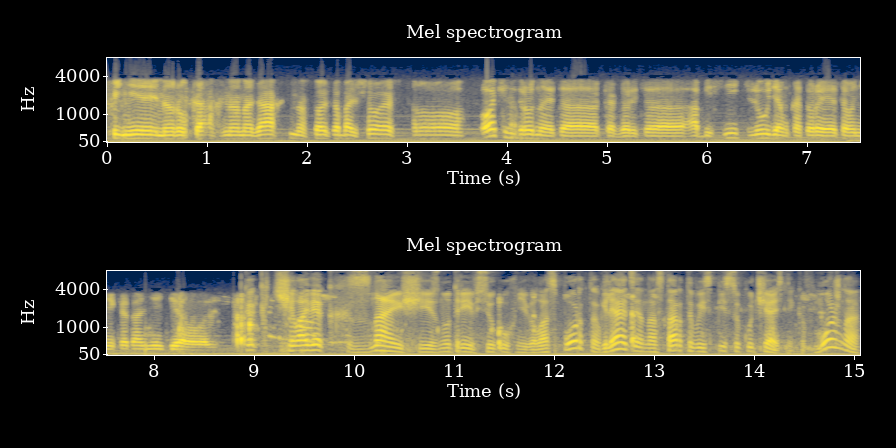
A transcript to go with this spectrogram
спине, на руках, на ногах настолько большое, что очень трудно это, как говорится, объяснить людям, которые этого никогда не делали. Как человек, знающий изнутри всю кухню велоспорта, глядя на стартовый список участников, можно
